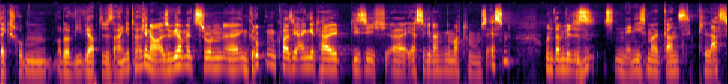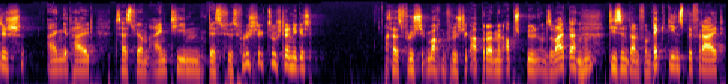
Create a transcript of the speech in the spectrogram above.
Deckschrubben oder wie, wie habt ihr das eingeteilt? Genau, also wir haben jetzt schon äh, in Gruppen quasi eingeteilt, die sich äh, erste Gedanken gemacht haben ums Essen. Und dann wird es, nenne ich es mal ganz klassisch eingeteilt. Das heißt, wir haben ein Team, das fürs Frühstück zuständig ist. Das heißt, Frühstück machen, Frühstück abräumen, abspülen und so weiter. Die sind dann vom Deckdienst befreit.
